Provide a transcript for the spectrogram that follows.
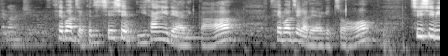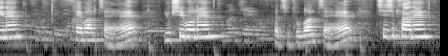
세 번째. 세 번째. 그치 70 이상이 돼야 하니까 세 번째가 돼야겠죠. 72는 세 번째. 세 번째. 65는 두 번째요. 그렇지. 두 번째. 74는 두 번째.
